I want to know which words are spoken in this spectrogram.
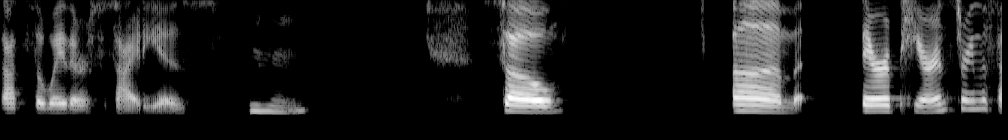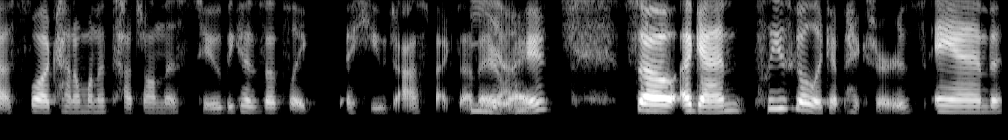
that's the way their society is. hmm So um their appearance during the festival, I kind of want to touch on this too because that's like a huge aspect of it, Yeah. right? So again, please go look at pictures and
